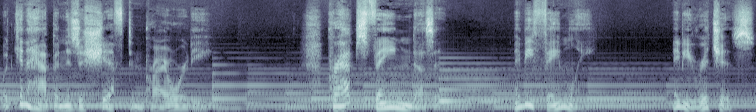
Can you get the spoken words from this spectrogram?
What can happen is a shift in priority. Perhaps fame does it, maybe family maybe riches.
